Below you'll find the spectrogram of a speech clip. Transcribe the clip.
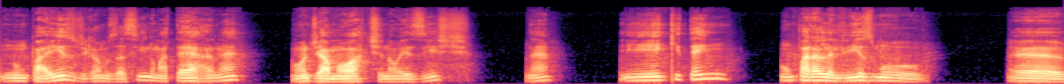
num país, digamos assim, numa terra, né? Onde a morte não existe, né? E que tem um paralelismo é,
